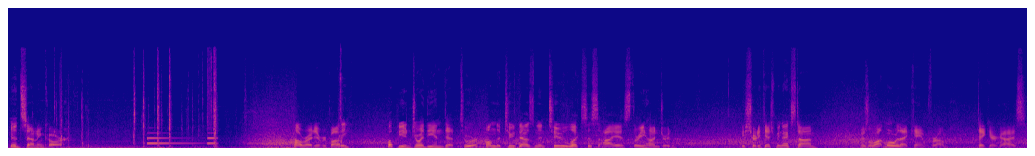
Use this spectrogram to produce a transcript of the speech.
Good sounding car. Alright everybody, hope you enjoyed the in-depth tour on the 2002 Lexus IS 300. Be sure to catch me next time. There's a lot more where that came from. Take care, guys.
